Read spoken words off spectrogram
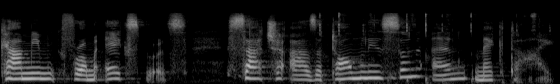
coming from experts such as Tomlinson and McTighe,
